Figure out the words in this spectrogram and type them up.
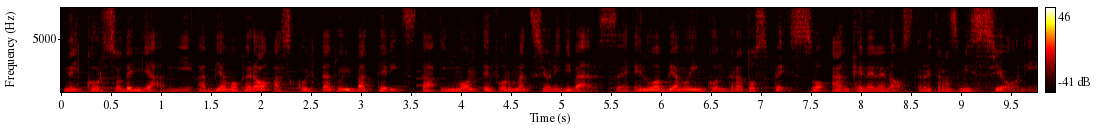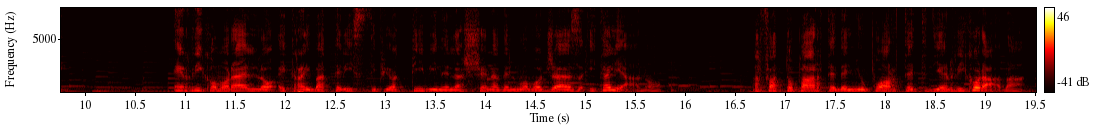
Nel corso degli anni abbiamo però ascoltato il batterista in molte formazioni diverse e lo abbiamo incontrato spesso anche nelle nostre trasmissioni. Enrico Morello è tra i batteristi più attivi nella scena del nuovo jazz italiano. Ha fatto parte del New Quartet di Enrico Rava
